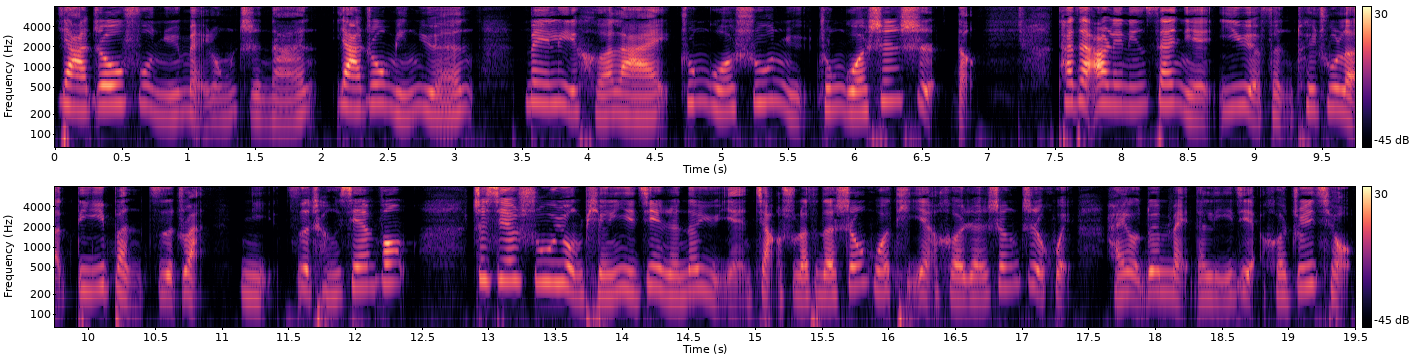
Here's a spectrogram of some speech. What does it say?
亚洲妇女美容指南》《亚洲名媛》《魅力何来》《中国淑女》《中国绅士》等。他在二零零三年一月份推出了第一本自传《你自成先锋》，这些书用平易近人的语言讲述了他的生活体验和人生智慧，还有对美的理解和追求。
